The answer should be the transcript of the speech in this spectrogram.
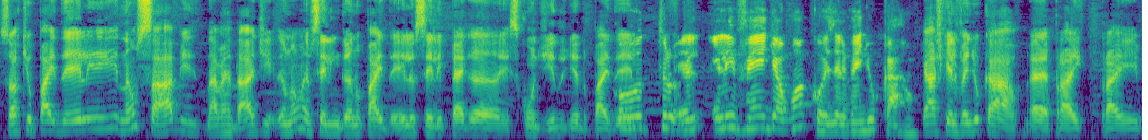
só que o pai dele não sabe, na verdade, eu não lembro se ele engana o pai dele ou se ele pega escondido o dinheiro do pai dele. Outro, ele, ele vende alguma coisa, ele vende o carro. Eu acho que ele vende o carro, é, pra ir, pra ir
